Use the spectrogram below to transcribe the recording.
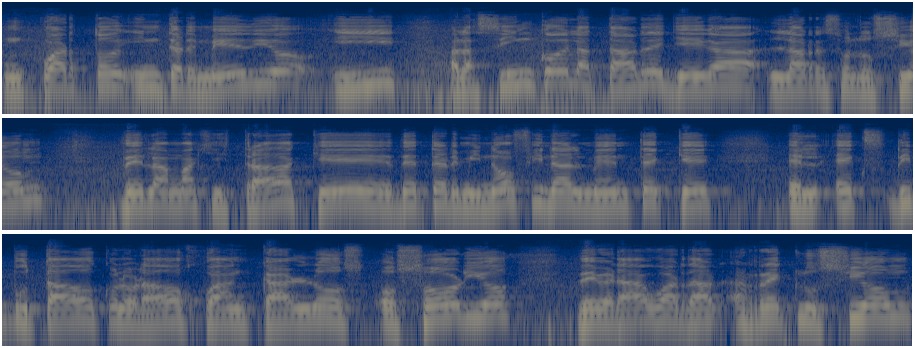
un cuarto intermedio y a las cinco de la tarde llega la resolución de la magistrada que determinó finalmente que el ex diputado colorado Juan Carlos Osorio deberá guardar reclusión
